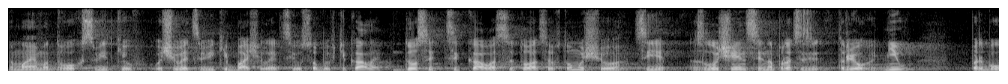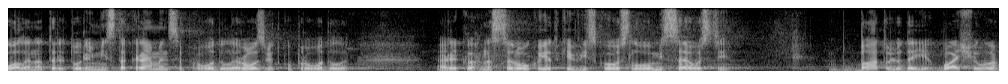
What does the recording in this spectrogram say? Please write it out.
Ми маємо двох свідків, очевидців, які бачили, як ці особи втікали. Досить цікава ситуація в тому, що ці злочинці на протязі трьох днів перебували на території міста Кременця, проводили розвідку, проводили рекогносцировку, є таке військове слово місцевості. Багато людей їх бачило.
